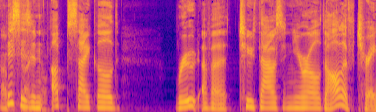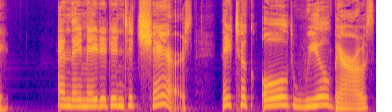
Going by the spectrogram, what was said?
Upcycled. This is an upcycled root of a 2,000 year old olive tree. And they made it into chairs. They took old wheelbarrows,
